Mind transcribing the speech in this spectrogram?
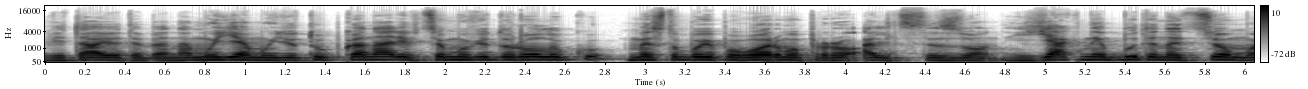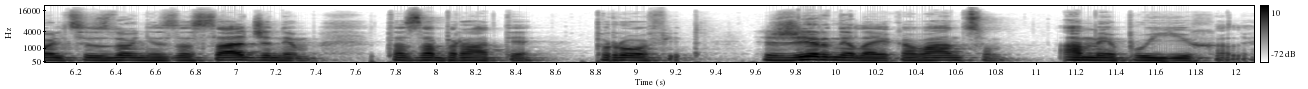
Вітаю тебе на моєму YouTube каналі. В цьому відеоролику ми з тобою поговоримо про альтсезон. Як не бути на цьому альтсезоні засадженим та забрати профіт. Жирний лайк авансом, а ми поїхали.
